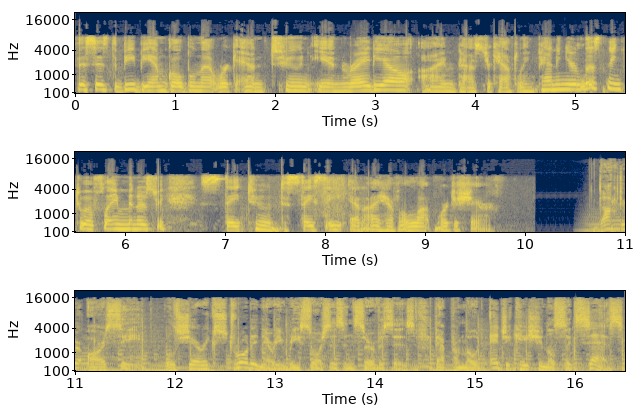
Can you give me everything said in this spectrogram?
this is the BBM Global Network and TuneIn Radio. I'm Pastor Kathleen Panning. You're listening to Aflame Ministry. Stay tuned. To Stacey and I have a lot more to share. Dr. RC will share extraordinary resources and services that promote educational success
